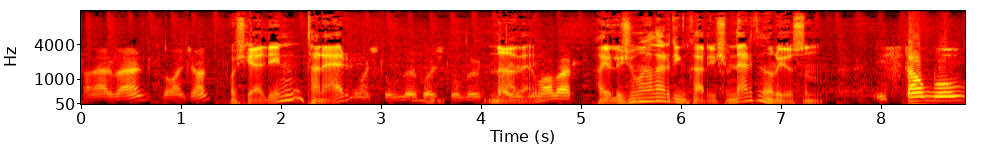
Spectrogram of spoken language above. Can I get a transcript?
Taner ben. Doğancan. Hoş geldin Taner. Hoş bulduk, hoş bulduk. Ne Hayırlı? Cumalar. Hayırlı cumalar din kardeşim. Nereden arıyorsun? İstanbul,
